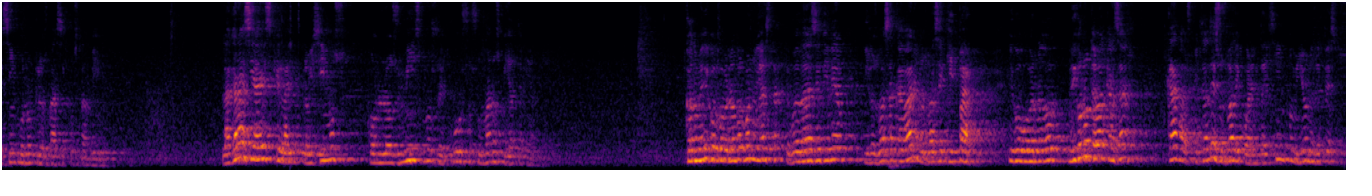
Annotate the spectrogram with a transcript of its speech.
de cinco núcleos básicos también. La gracia es que lo hicimos con los mismos recursos humanos que ya teníamos. Cuando me dijo el gobernador, bueno, ya está, te voy a dar ese dinero y los vas a acabar y los vas a equipar. Digo, gobernador, me dijo, no te va a alcanzar. Cada hospital de esos vale 45 millones de pesos.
